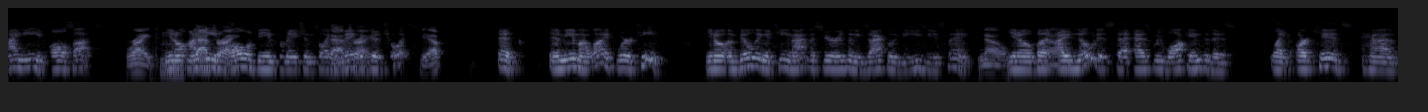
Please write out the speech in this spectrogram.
I need all sides. Right. You know, I That's need right. all of the information so I can make right. a good choice. Yep. And and me and my wife, we're a team. You know, and building a team atmosphere isn't exactly the easiest thing. No. you know but No. i noticed that as we walk into this like our kids have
